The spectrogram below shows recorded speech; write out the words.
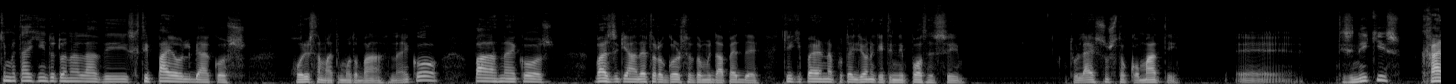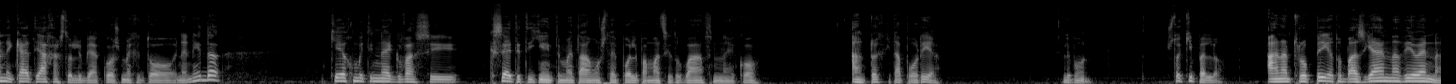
και μετά γίνεται το ένα λάδι. Χτυπάει ο Ολυμπιακός χωρίς σταματημό τον Παναθηναϊκό. Ο Παναθηναϊκός βάζει και ένα δεύτερο γκολ στο 75 και εκεί πέρα είναι που τελειώνει και την υπόθεση τουλάχιστον στο κομμάτι ε, της νίκης. Χάνει κάτι άχαστο Ολυμπιακός μέχρι το 90 και έχουμε την έκβαση. Ξέρετε τι γίνεται μετά όμως στα υπόλοιπα μάτια του Παναθηναϊκό; Αν το έχετε απορία. Λοιπόν, στο κύπελο. Ανατροπή για τον Μπαζιά 1-2-1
